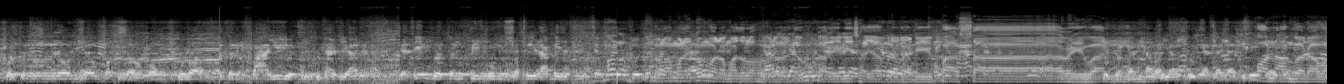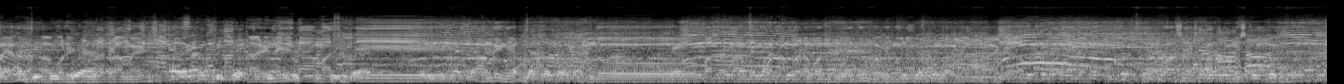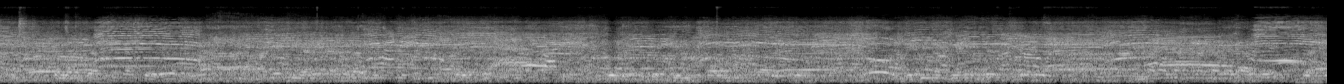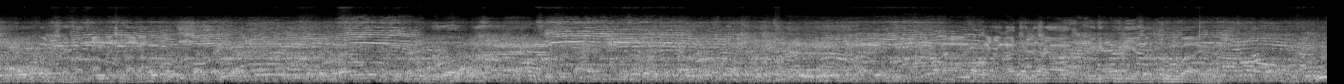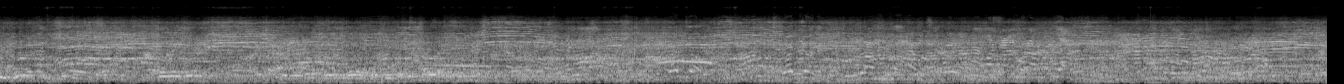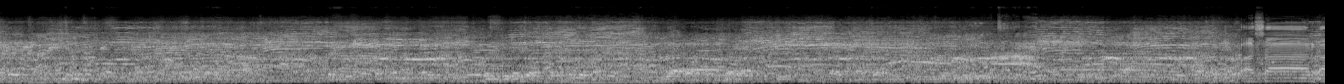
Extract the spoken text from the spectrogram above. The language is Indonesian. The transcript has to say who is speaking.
Speaker 1: mboten nyuwun sewu wong kula mboten payu ya dibayar. Jadi mboten bingung mboten
Speaker 2: Assalamualaikum warahmatullahi wabarakatuh. Kali ini saya berada di pasar hewan. Pon Ambarawa ya, kondisi sangat ramai. Hari ini kita masuki kambing ya untuk pasar kambing Pon Ambarawa itu bagaimana perkembangannya. Nah ini adalah situasi yang sangat ramai sekali.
